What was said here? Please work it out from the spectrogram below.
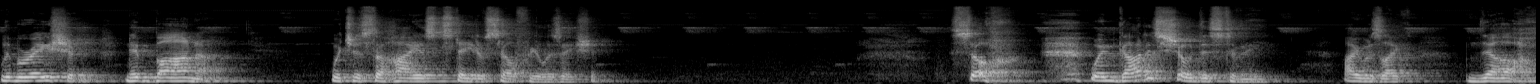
liberation, nibbana, which is the highest state of self realization. So, when Goddess showed this to me, I was like, no,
